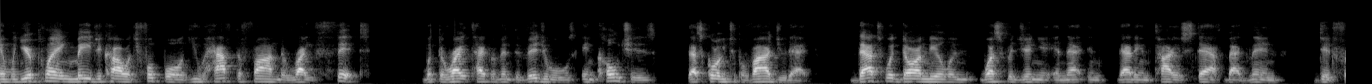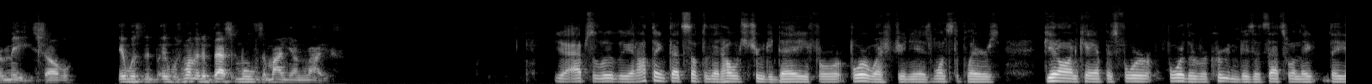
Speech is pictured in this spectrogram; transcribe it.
And when you're playing major college football, you have to find the right fit with the right type of individuals and coaches that's going to provide you that. That's what Don Nehlen, West Virginia, and that in, that entire staff back then did for me. So it was the it was one of the best moves of my young life. Yeah, absolutely, and I think that's something that holds true today for for West Virginia. Is once the players get on campus for for the recruiting visits, that's when they they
